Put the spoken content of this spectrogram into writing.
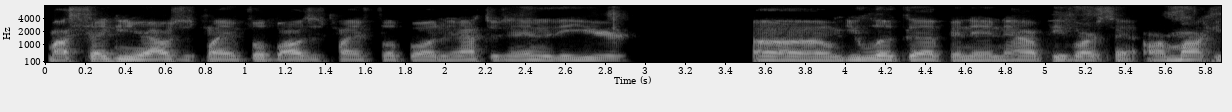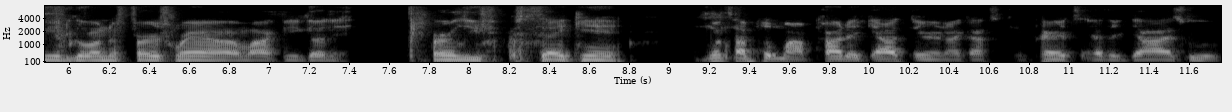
My second year, I was just playing football. I was just playing football. And after the end of the year, um, you look up and then now people are saying, are mocking you to go in the first round, mocking you to go to early second. Once I put my product out there and I got to compare it to other guys who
